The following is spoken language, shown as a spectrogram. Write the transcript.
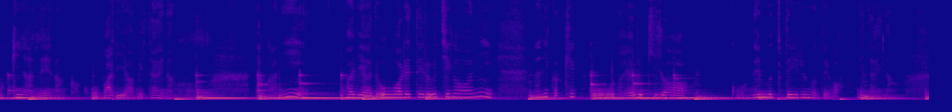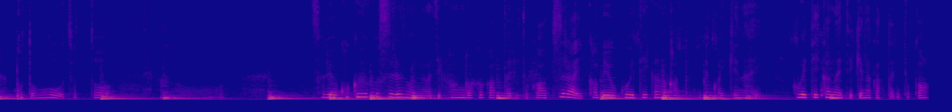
う大きなねなんかこうバリアみたいなのの中にバリアで覆われてる内側に何か結構なやる気がこう眠っているのではみたいなことをちょっとあのそれを克服するのには時間がかかったりとか辛い壁を越えていかなかったりとかいけない越えていかないといけなかったりとか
